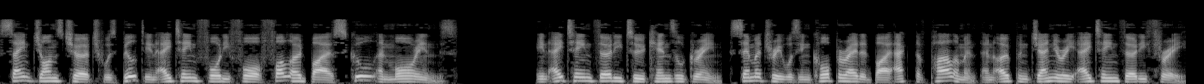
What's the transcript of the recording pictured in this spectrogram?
St John's Church was built in 1844 followed by a school and more inns. In 1832 Kensal Green, Cemetery was incorporated by Act of Parliament and opened January 1833.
